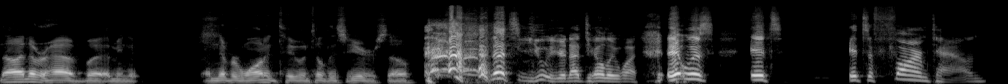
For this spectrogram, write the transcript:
No, I never have, but I mean, I never wanted to until this year. So that's you. You're not the only one. It was. It's it's a farm town,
